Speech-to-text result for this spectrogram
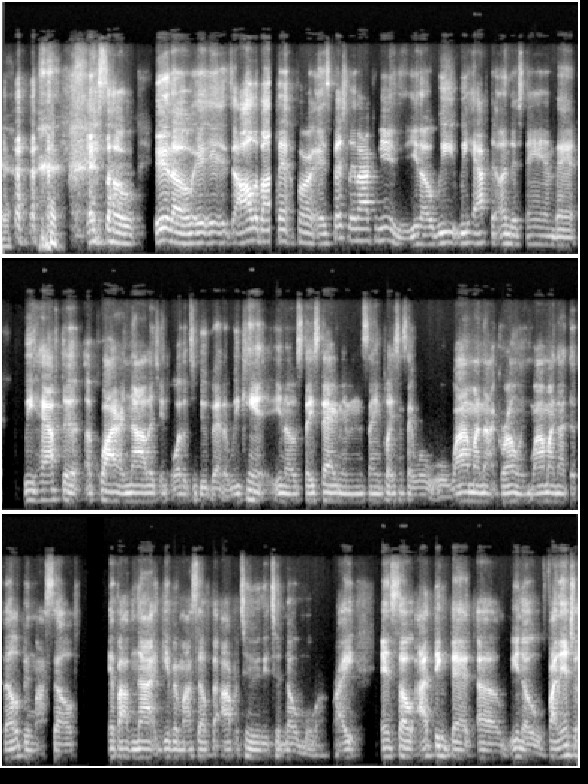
Yeah. and so you know it, it's all about that for especially in our community you know we we have to understand that we have to acquire knowledge in order to do better. We can't, you know, stay stagnant in the same place and say, well, why am I not growing? Why am I not developing myself if I've not given myself the opportunity to know more, right? And so I think that, uh, you know, financial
